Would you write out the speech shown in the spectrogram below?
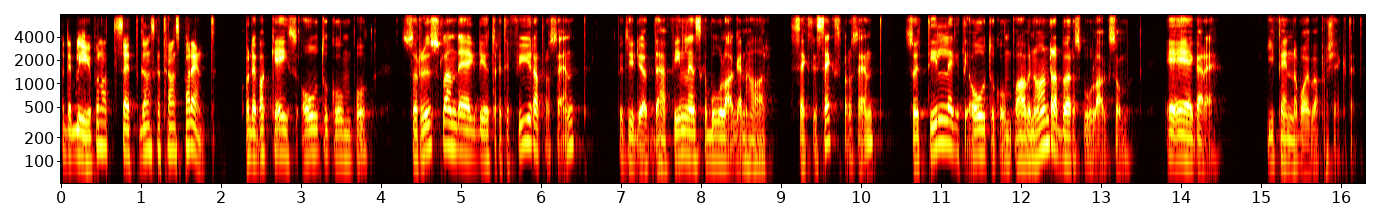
Det blir ju på något sätt ganska transparent. Och det var case Outokumpu, så Ryssland ägde ju 34 procent, betyder ju att de här finländska bolagen har 66 procent. Så i tillägg till Outokumpu har vi några andra börsbolag som är ägare i Fennovoiva-projektet.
